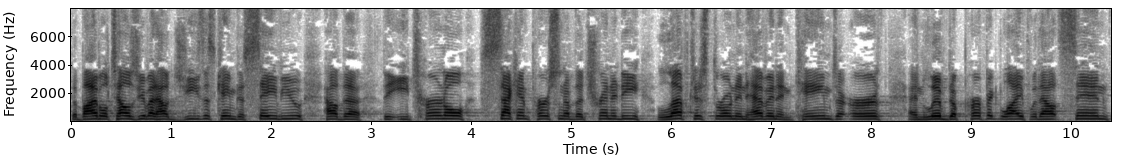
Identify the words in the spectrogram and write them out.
The Bible tells you about how Jesus came to save you, how the, the eternal second person of the Trinity left his throne in heaven and came to earth and lived a perfect life without sin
